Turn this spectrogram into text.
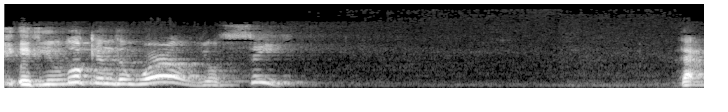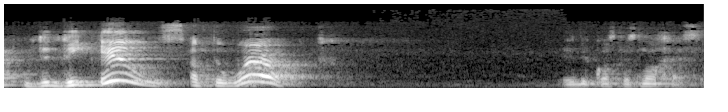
If you look in the world, you'll see that the, the ills of the world is because there's no chesed.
